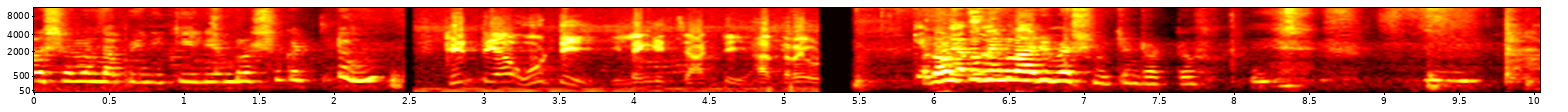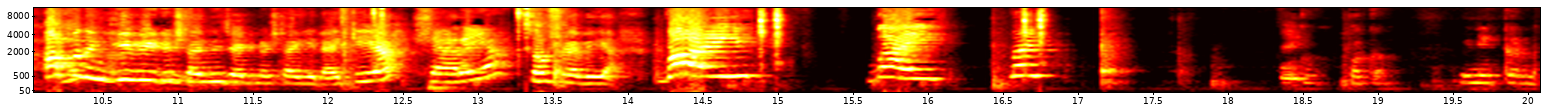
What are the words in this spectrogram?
ബ്രഷുകളുണ്ട് അപ്പൊ എനിക്ക് ഇനിയും ബ്രഷ് കിട്ടും. കിട്ടിയ ഊട്ടി ഇല്ലെങ്കിൽ ചാട്ടി. അത്രേ അതോർത്ത് നിങ്ങൾ ആരും വിഷമിക്കണ്ട കേട്ടോ. അപ്പൊ നിങ്ങൾക്ക് ഈ വീഡിയോ ഇഷ്ടമായി വിചാരിക്കുന്ന. ഇഷ്ടമായി ലൈക്ക് ചെയ്യുക ഷെയർ ചെയ്യാം സബ്സ്ക്രൈബ് ചെയ്യുക ബൈ ബൈ ബൈ നിൽക്കണ്ട.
